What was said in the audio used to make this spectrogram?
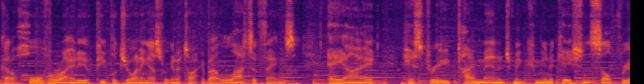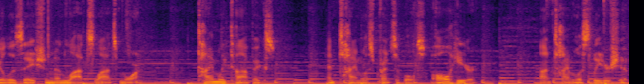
Got a whole variety of people joining us. We're going to talk about lots of things AI, history, time management, communication, self realization, and lots, lots more. Timely topics and timeless principles, all here on Timeless Leadership.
